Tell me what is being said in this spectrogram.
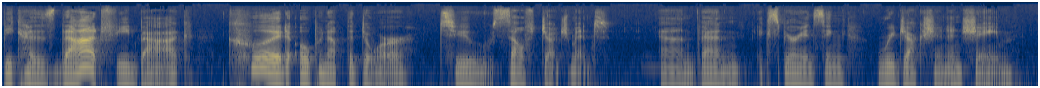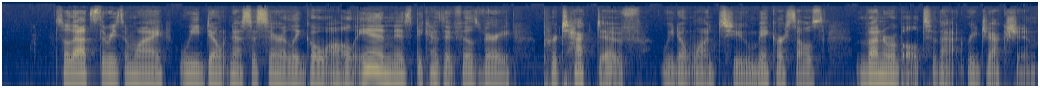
because that feedback could open up the door to self judgment and then experiencing rejection and shame. So that's the reason why we don't necessarily go all in, is because it feels very protective. We don't want to make ourselves vulnerable to that rejection.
